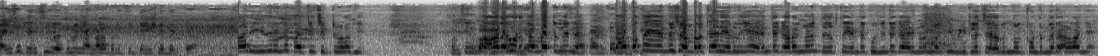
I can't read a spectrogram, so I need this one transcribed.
പൈസ തിരിച്ചു ചോദിക്കുമ്പോൾ ഞങ്ങളെ പിടിച്ച് ഭീഷണിപ്പെടുത്തുക. ആ രീതിയിൽ പറ്റിച്ചിട്ടുള്ള വാടക കൊടുക്കാൻ പറ്റുന്നില്ല. നാൽപ്പത്തയ്യായിരം ശമ്പളക്കാരായിരുന്നു എന്റെ കടങ്ങളും തീർത്ത് എന്റെ കുഞ്ഞിന്റെ കാര്യങ്ങളും നോക്കി വീട്ടിലെ ചെലവ് നോക്കിക്കൊണ്ടിരുന്ന ഒരാളാണ് ഞാൻ.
